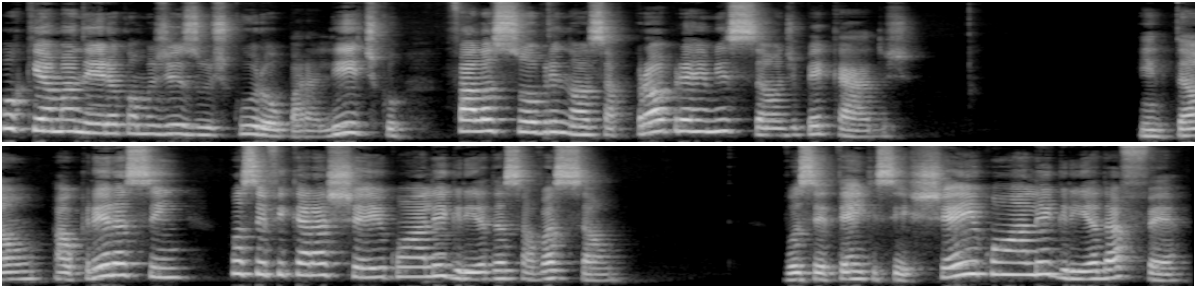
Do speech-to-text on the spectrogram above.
porque a maneira como Jesus curou o paralítico fala sobre nossa própria remissão de pecados. Então, ao crer assim, você ficará cheio com a alegria da salvação. Você tem que ser cheio com a alegria da fé.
